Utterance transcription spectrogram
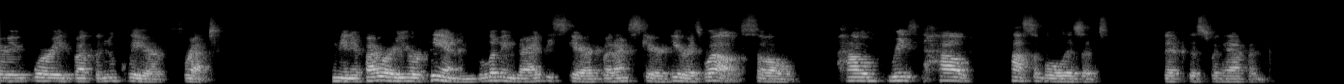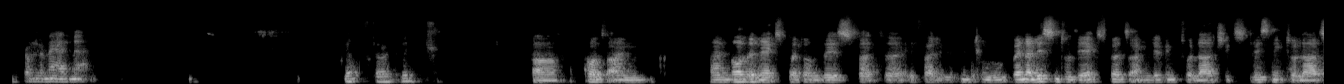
very worried about the nuclear threat. I mean, if I were a European and living there, I'd be scared, but I'm scared here as well. So, how re- how possible is it that this would happen from the madman? Yeah, exactly. Uh, of course, I'm I'm not an expert on this, but uh, if I listen to when I listen to the experts, I'm living to a large listening to a large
